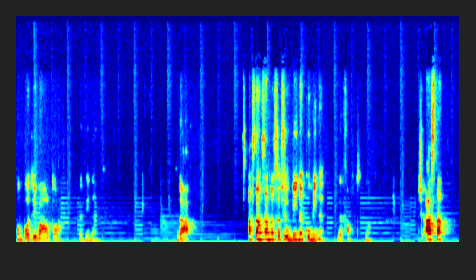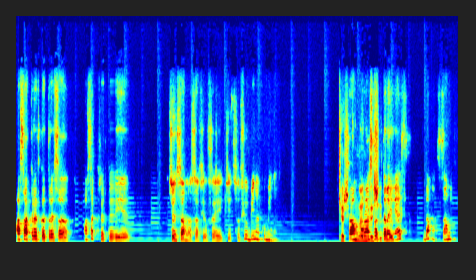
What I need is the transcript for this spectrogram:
împotriva altora evident. Da. Asta înseamnă să fiu bine cu mine, de fapt. Nu? Și asta, asta cred că trebuie să. Asta cred că e ce înseamnă să fiu fericit, să fiu bine cu mine. Chiar și să am curaj să trăiesc, da, să am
